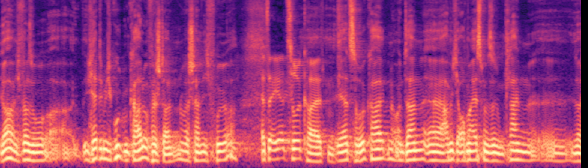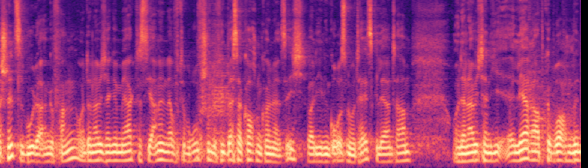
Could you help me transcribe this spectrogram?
Ja, ich war so, ich hätte mich gut mit Carlo verstanden, wahrscheinlich früher. Also eher zurückhaltend. Eher zurückhaltend. Und dann äh, habe ich auch mal erstmal so einen kleinen, äh, in einer Schnitzelbude angefangen. Und dann habe ich dann gemerkt, dass die anderen auf der Berufsschule viel besser kochen können als ich, weil die in großen Hotels gelernt haben. Und dann habe ich dann die Lehre abgebrochen, bin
